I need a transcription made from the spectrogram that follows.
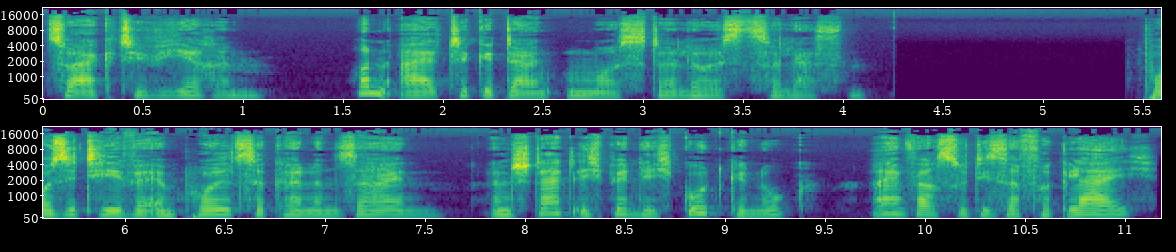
zu aktivieren und alte Gedankenmuster loszulassen. Positive Impulse können sein, anstatt ich bin nicht gut genug, einfach so dieser Vergleich,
